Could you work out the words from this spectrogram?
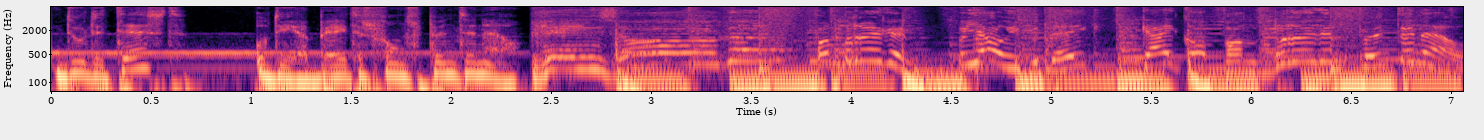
Doe de test op diabetesfonds.nl. Geen zorgen, van Bruggen. Voor jouw hypotheek, kijk op vanbruggen.nl.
